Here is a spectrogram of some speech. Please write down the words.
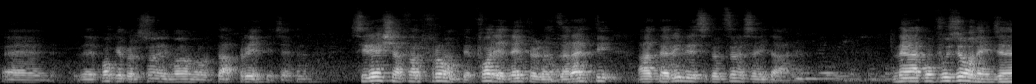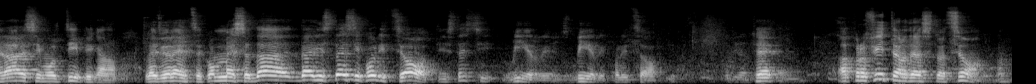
eh, delle poche persone di buona volontà, preti, eccetera, si riesce a far fronte fuori e dentro i lazzaretti alla terribile situazione sanitaria. Nella confusione in generale si moltiplicano le violenze commesse da, dagli stessi poliziotti, gli stessi birri, sbirri poliziotti che approfittano della situazione. No?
